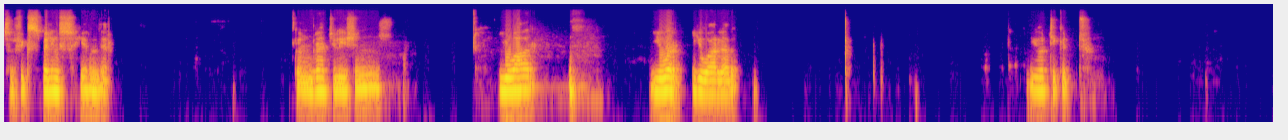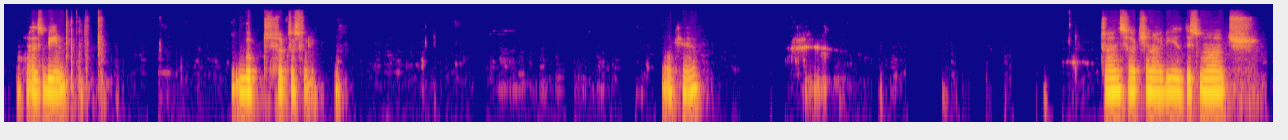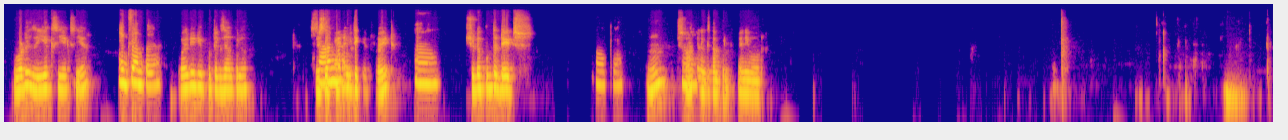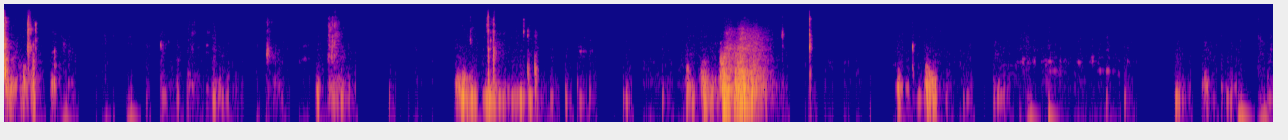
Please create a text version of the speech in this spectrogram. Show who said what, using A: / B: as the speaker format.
A: So fix spellings here and there. Congratulations. You are you are, you are your ticket has been booked successfully. Okay. Transaction ID is this much. What is EXEX here?
B: Example.
A: Why did you put example? It's the final ticket, right? Should have put the dates.
B: okay.
A: Hmm? It's not an example anymore.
